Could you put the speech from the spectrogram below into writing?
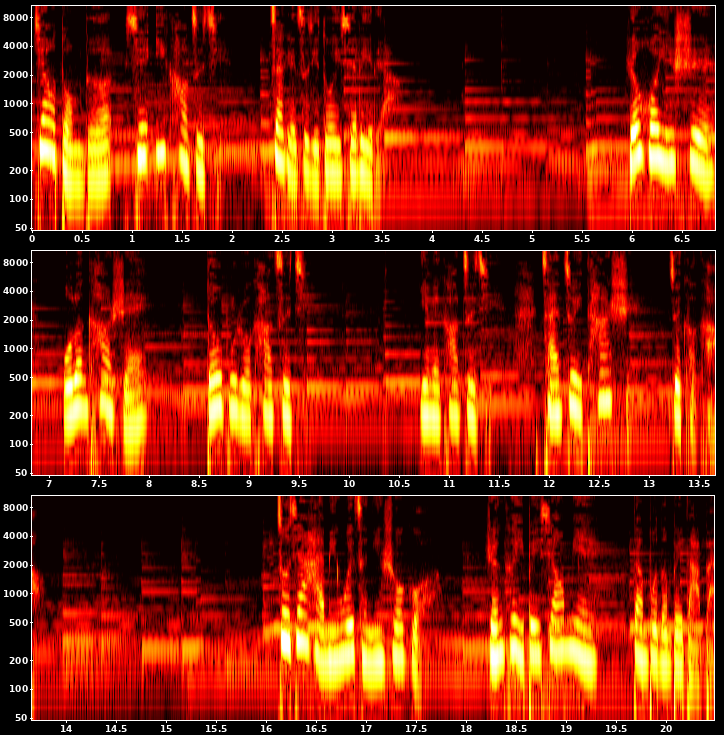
就要懂得先依靠自己，再给自己多一些力量。人活一世，无论靠谁，都不如靠自己，因为靠自己才最踏实、最可靠。作家海明威曾经说过：“人可以被消灭。”但不能被打败。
